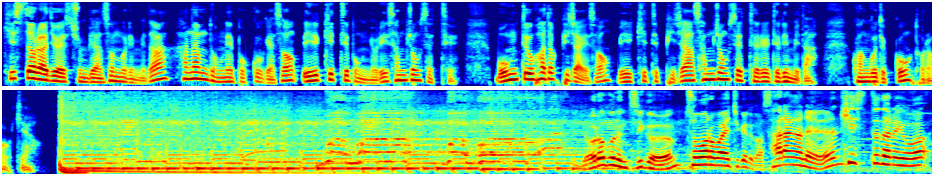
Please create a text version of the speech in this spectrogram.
Kiss the Radio에서 준비한 선물입니다. 하남 동네 복국에서 meal kit 복요리 3종 세트, 몽뜨 화덕 피자에서 meal kit 피자 3종 세트를 드립니다. 광고 듣고 돌아올게요. 여러분은 지금 투모로우바이 투게더가 사랑하는 Kiss the Radio와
